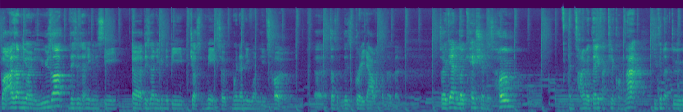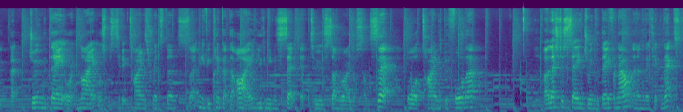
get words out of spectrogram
But as I'm the only user, this is only going to see, uh, this is only going to be just me. So when anyone leaves home, uh, doesn't this grayed out at the moment. So again, location is home, and time of day. If I click on that, you can do at, during the day or at night or specific times. For instance, if you click at the eye, you can even set it to sunrise or sunset, or times before that. Uh, let's just say during the day for now, and I'm gonna click next.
